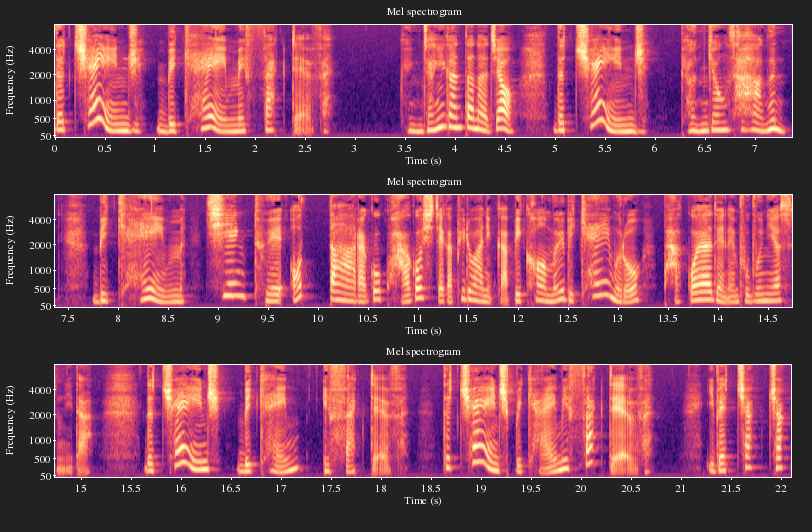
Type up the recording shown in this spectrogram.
The change became effective. 굉장히 간단하죠? The change 변경 사항은 became 시행되었다 라고 과거 시제가 필요하니까 become을 became으로 바꿔야 되는 부분이었습니다. The change became effective. The change became effective. 입에 착착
